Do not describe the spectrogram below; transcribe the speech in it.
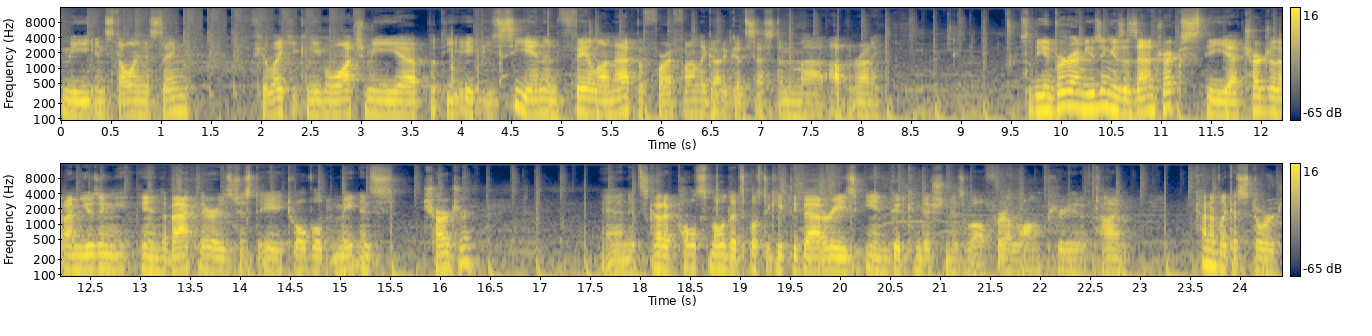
me installing this thing. If you like, you can even watch me uh, put the APC in and fail on that before I finally got a good system uh, up and running. So the inverter I'm using is a Xantrex. The uh, charger that I'm using in the back there is just a 12 volt maintenance charger. And it's got a pulse mode that's supposed to keep the batteries in good condition as well for a long period of time. Kind of like a storage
